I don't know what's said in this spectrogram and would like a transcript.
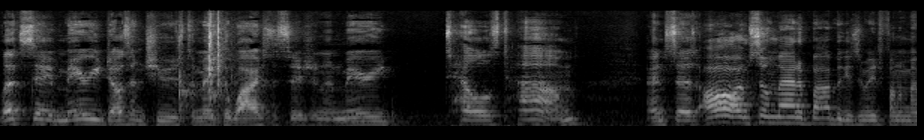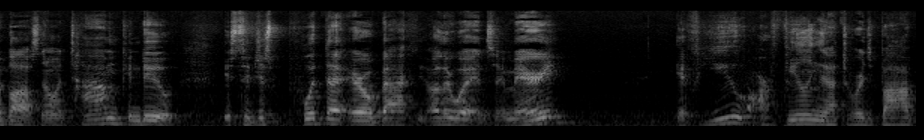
let's say Mary doesn't choose to make the wise decision and Mary tells Tom and says, Oh, I'm so mad at Bob because he made fun of my blouse. Now, what Tom can do is to just put that arrow back the other way and say, Mary, if you are feeling that towards Bob,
